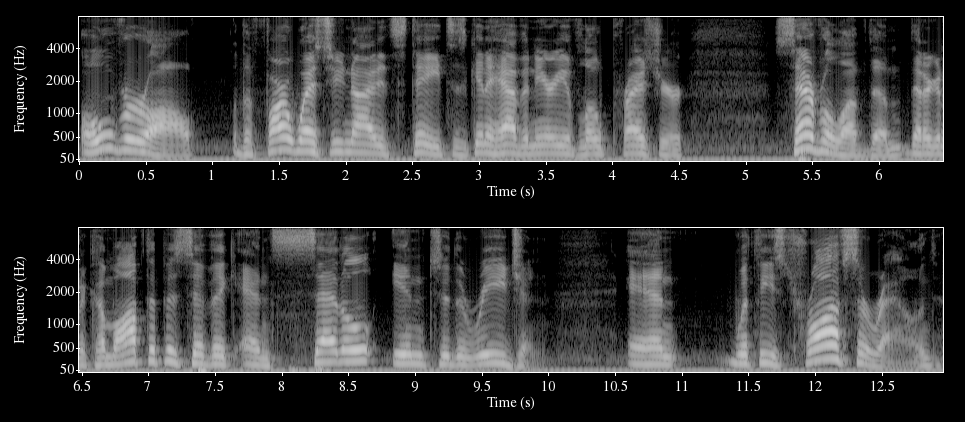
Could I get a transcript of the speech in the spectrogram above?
overall, the far western United States is going to have an area of low pressure, several of them that are going to come off the Pacific and settle into the region. And with these troughs around,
